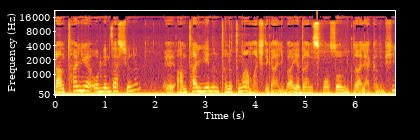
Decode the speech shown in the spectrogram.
Rantalya organizasyonu e, Antalya'nın tanıtımı amaçlı galiba ya da hani sponsorlukla alakalı bir şey.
